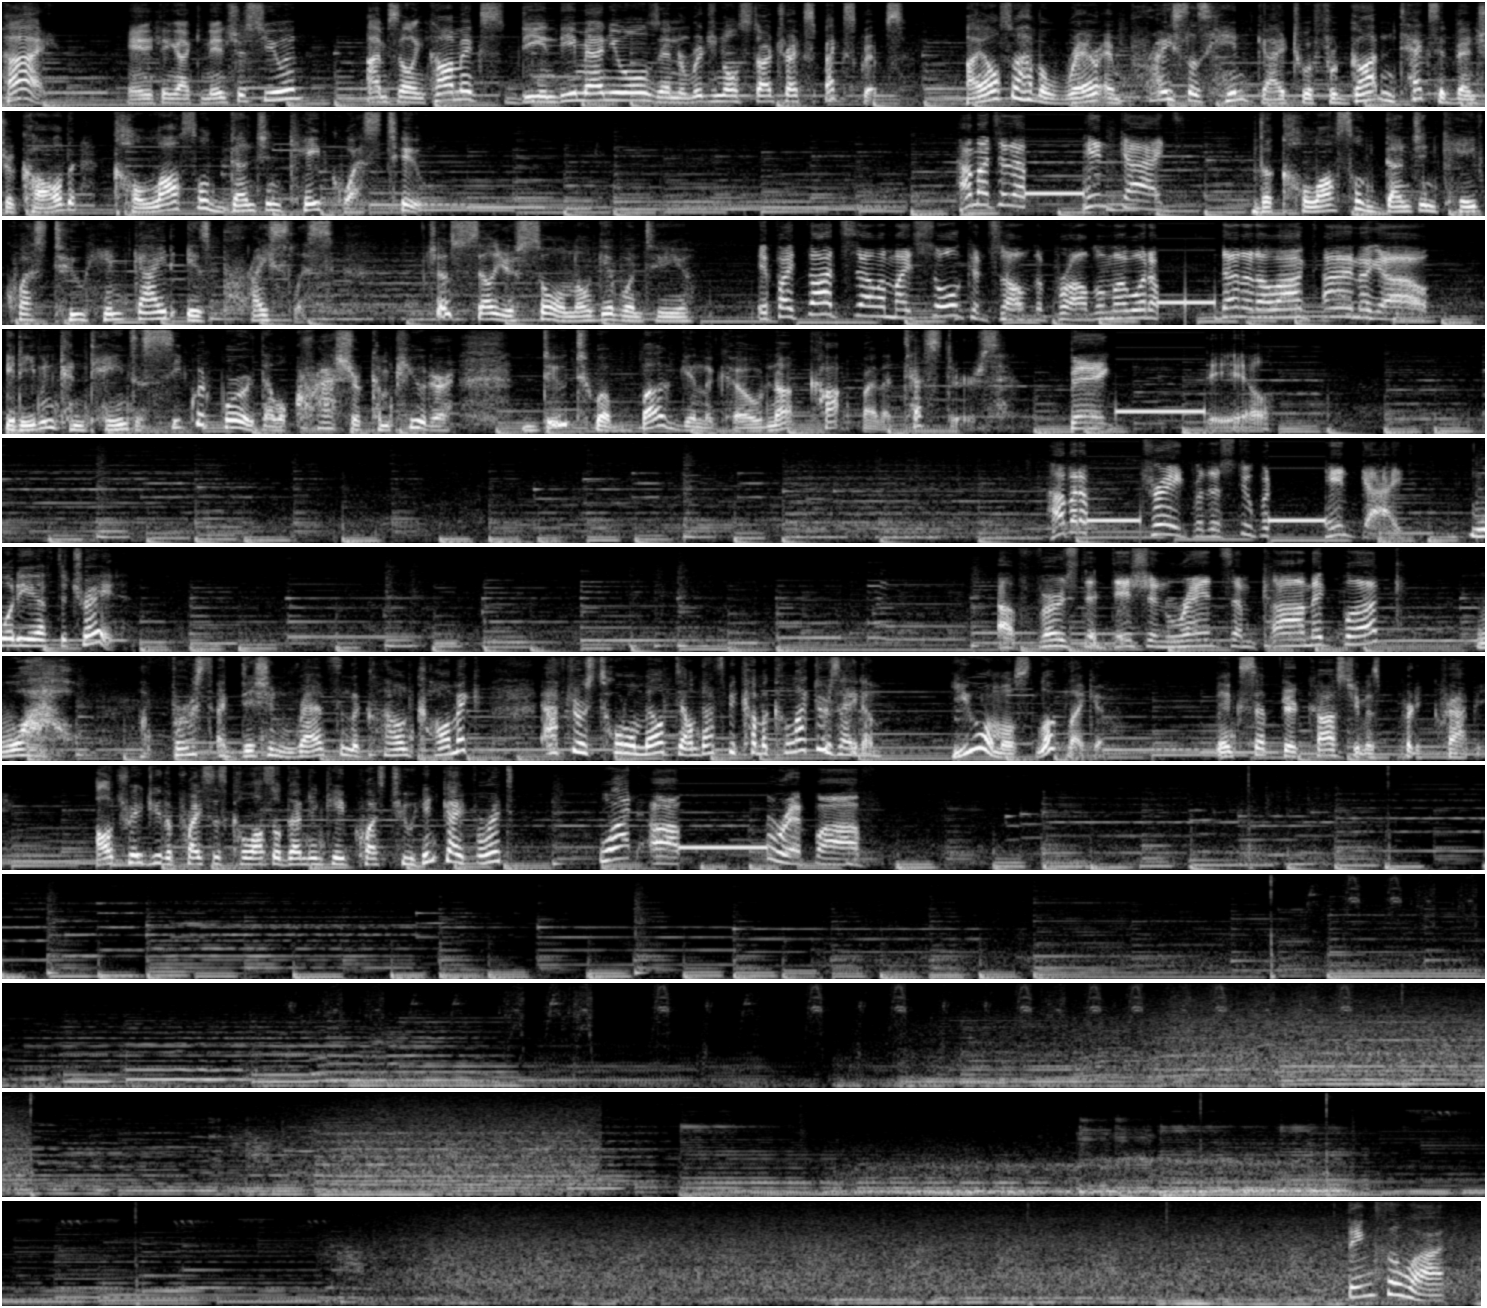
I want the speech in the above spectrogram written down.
Hi. Anything I can interest you in? I'm selling comics, D&D manuals, and original Star Trek spec scripts. I also have a rare and priceless hint guide to a forgotten text adventure called Colossal Dungeon Cave Quest 2. How much are the hint guides? The Colossal Dungeon Cave Quest 2 hint guide is priceless. Just sell your soul and I'll give one to you. If I thought selling my soul could solve the problem, I would have done it a long time ago. It even contains a secret word that will crash your computer due to a bug in the code not caught by the testers. Big deal. How about a trade for the stupid hint guide? What do you have to trade? A first edition ransom comic book? Wow! A first edition Ransom the Clown comic? After his total meltdown, that's become a collector's item. You almost look like him. Except your costume is pretty crappy. I'll trade you the Priceless Colossal Dungeon Cave Quest 2 hint guide for it. What a ripoff! Thanks a lot.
